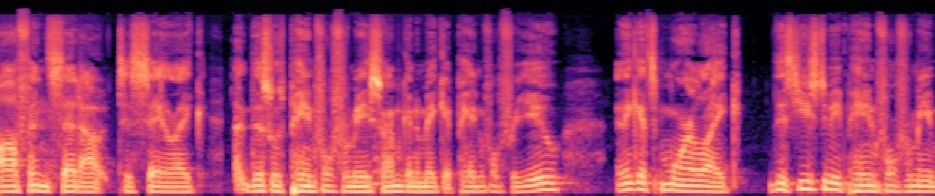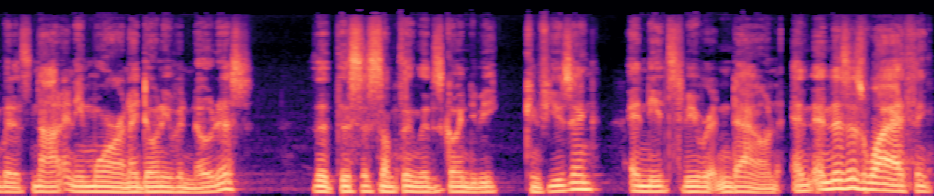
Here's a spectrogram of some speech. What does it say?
often set out to say like this was painful for me so i'm going to make it painful for you. I think it's more like this used to be painful for me but it's not anymore and i don't even notice that this is something that is going to be confusing and needs to be written down. And and this is why i think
